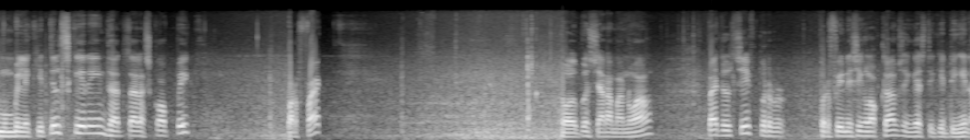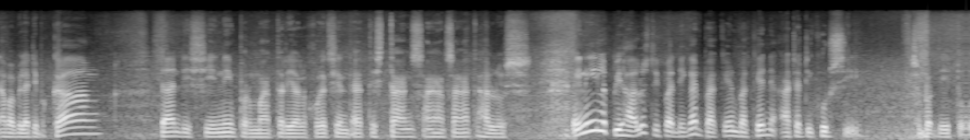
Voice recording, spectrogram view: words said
memiliki tilt steering dan teleskopik. Perfect walaupun secara manual pedal shift ber, berfinishing logam sehingga sedikit dingin apabila dipegang dan di sini bermaterial kulit sintetis dan sangat-sangat halus. Ini lebih halus dibandingkan bagian-bagian yang ada di kursi seperti itu.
